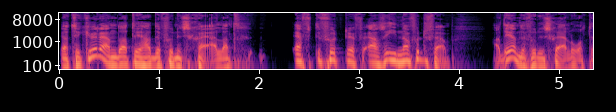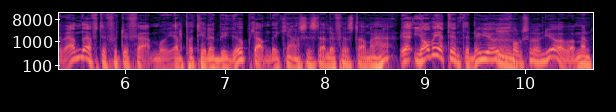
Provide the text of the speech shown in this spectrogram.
jag tycker väl ändå att det hade funnits skäl att efter 40, alltså innan 45, hade det ändå funnits skäl att återvända efter 45 och hjälpa till att bygga upp landet kanske istället för att stanna här. Jag, jag vet inte, nu gör ju folk som de gör va, men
